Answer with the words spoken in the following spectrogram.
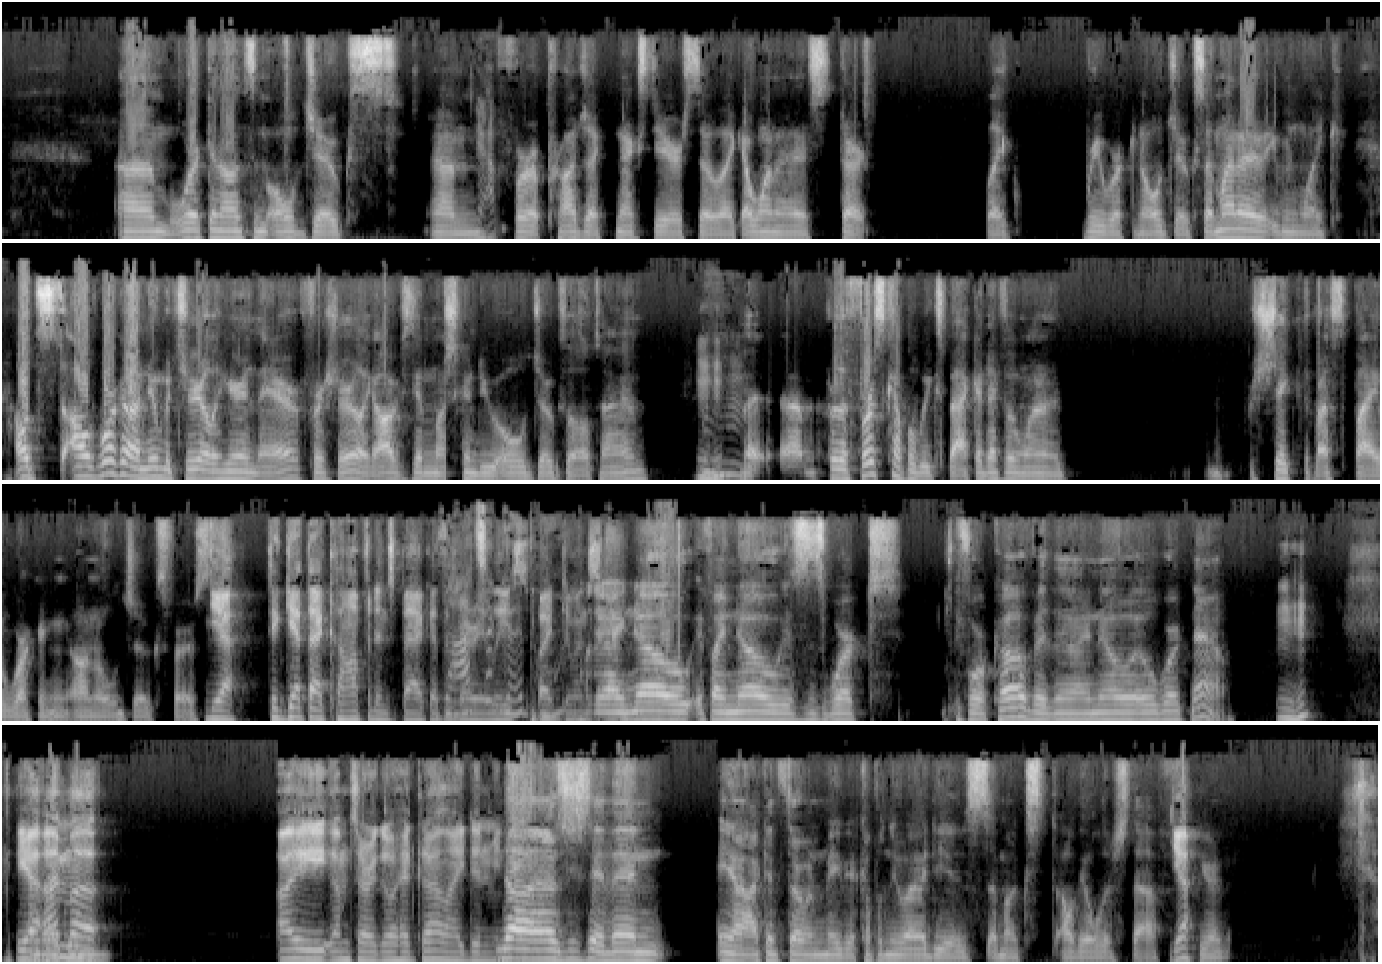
um, working on some old jokes um, Yeah. for a project next year. So like I want to start like reworking old jokes. I might have even like I'll I'll work on new material here and there for sure. Like obviously I'm not just gonna do old jokes all the time. Mhm. But um, for the first couple weeks back, I definitely want to shake the rust by working on old jokes first. Yeah, to get that confidence back at the That's very least by doing And so. I know if I know this has worked before COVID, then I know it'll work now. hmm Yeah, And I I'm. uh, I I'm sorry. Go ahead, Kyle. I didn't mean. No, I was just saying. Then you know, I can throw in maybe a couple new ideas amongst all the older stuff. Yeah. Here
